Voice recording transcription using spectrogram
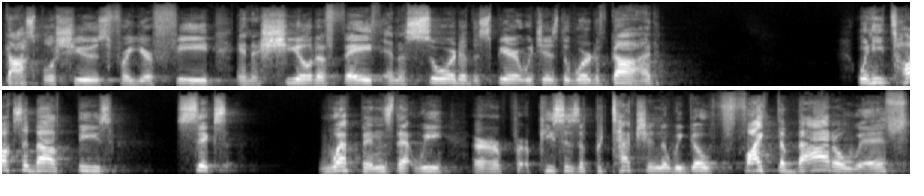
gospel shoes for your feet and a shield of faith and a sword of the Spirit, which is the word of God, when he talks about these six weapons that we, or pieces of protection that we go fight the battle with,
